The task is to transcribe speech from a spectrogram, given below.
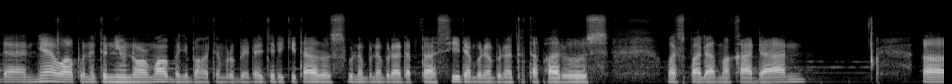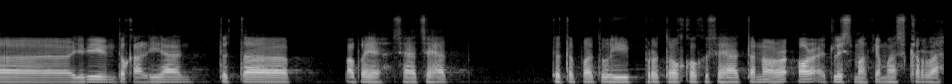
dan ya walaupun itu new normal banyak banget yang berbeda. Jadi kita harus benar-benar beradaptasi dan benar-benar tetap harus waspada sama keadaan. Uh, jadi untuk kalian tetap apa ya sehat-sehat. Tetap patuhi protokol kesehatan or, or at least pakai masker lah.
